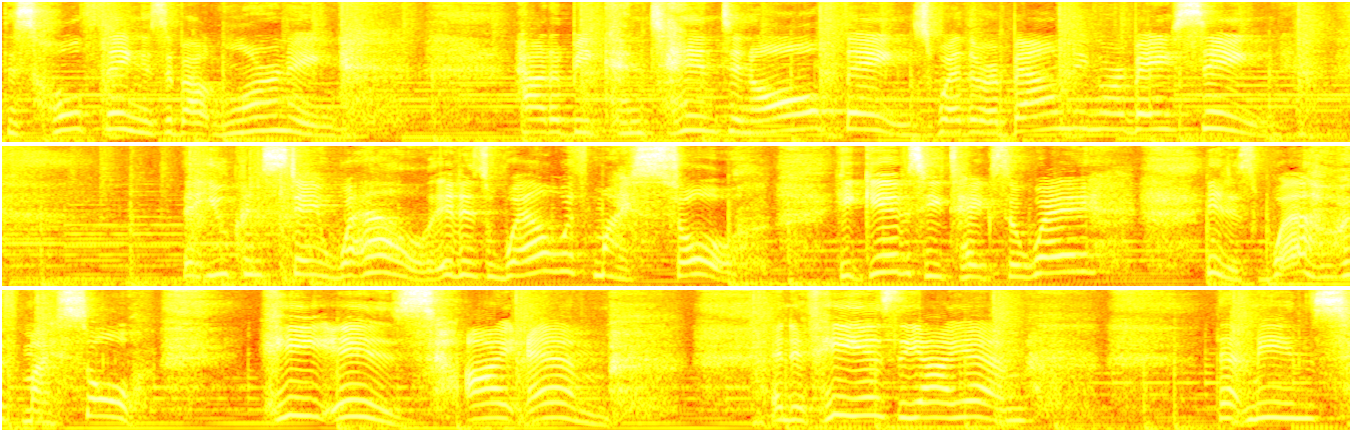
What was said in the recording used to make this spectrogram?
This whole thing is about learning how to be content in all things, whether abounding or basing that you can stay well. It is well with my soul. He gives, He takes away. It is well with my soul. He is, I am. And if He is the I am, that means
